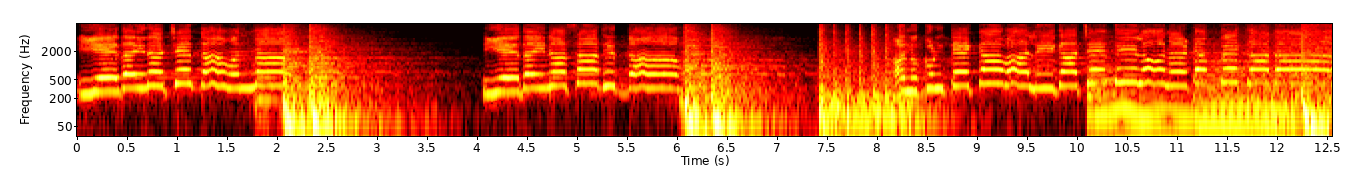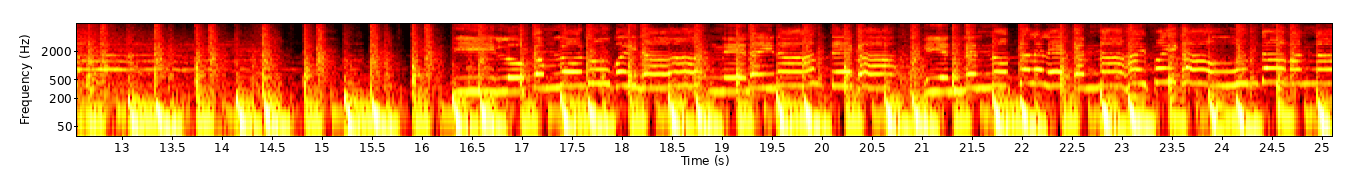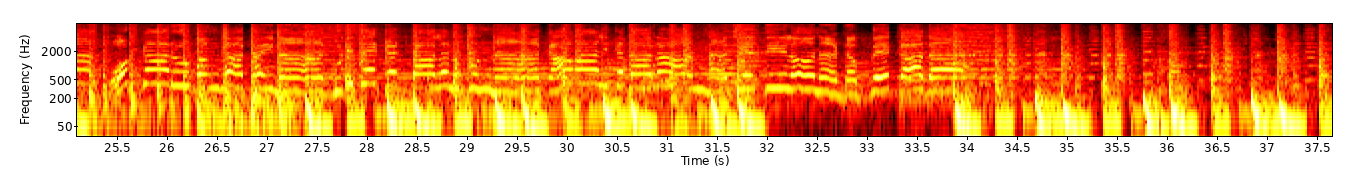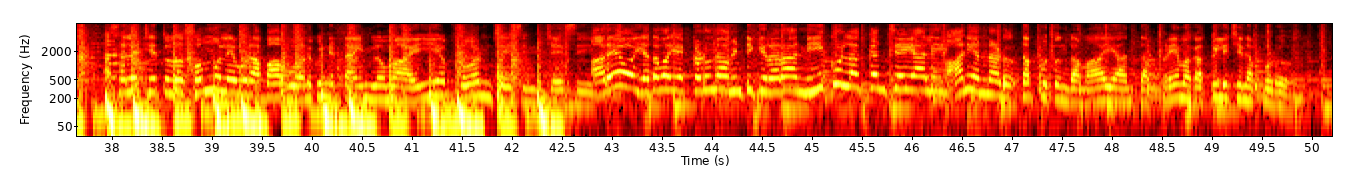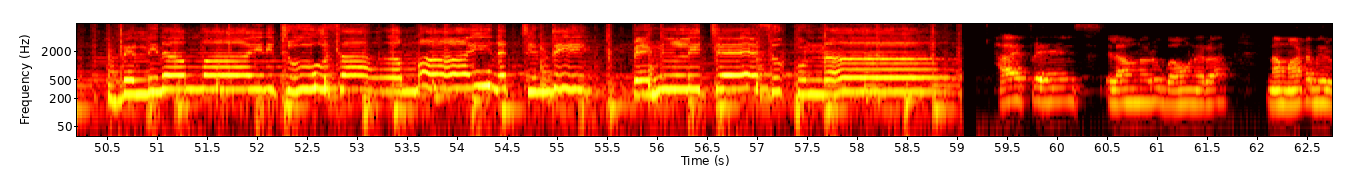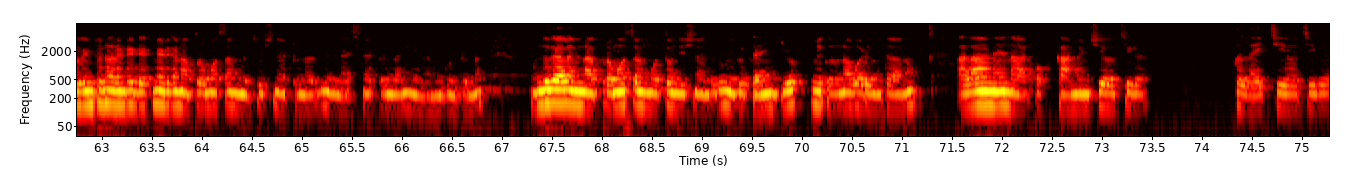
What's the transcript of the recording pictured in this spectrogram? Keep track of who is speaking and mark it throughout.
Speaker 1: ఏదైనా చేద్దామన్నా ఏదైనా సాధిద్దాం. అనుకుంటే కావాలిగా చేతిలోన డబ్బే కాదా? ఈ లోకంలో నువ్వైనా నేనైనా అంతేగా. ఎన్నెన్నో డబ్బే కాదా? అసలే చేతిలో సొమ్ము లేవురా బాబు అనుకునే టైంలో మా అయ్య ఫోన్ చేసింది చేసి అరే ఓ ఎదవ ఎక్కడు నా ఇంటికి రరా నీకు లగ్గం చేయాలి అని అన్నాడు. తప్పుతుందా మాయ అంత ప్రేమగా పిలిచినప్పుడు? వెళ్ళిన అమ్మాయిని చూసా అమ్మాయి నచ్చింది పెళ్ళి చేసుకున్నా.
Speaker 2: హాయ్ ఫ్రెండ్స్ ఎలా ఉన్నారు? బాగున్నారా? నా మాట మీరు వింటున్నారంటే డెఫినెట్గా నా ప్రమోషన్ మీరు చూసినట్టున్నారు మీకు నచ్చినట్టుందని నేను అనుకుంటున్నా. ముందుగా నా ప్రమోషన్ మొత్తం చూసినందుకు మీకు థ్యాంక్ యూ మీకు రుణపడి ఉంటాను. అలానే నా ఒక కామెంట్ చేయవచ్చుగా ఒక లైక్ చేయవచ్చుగా.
